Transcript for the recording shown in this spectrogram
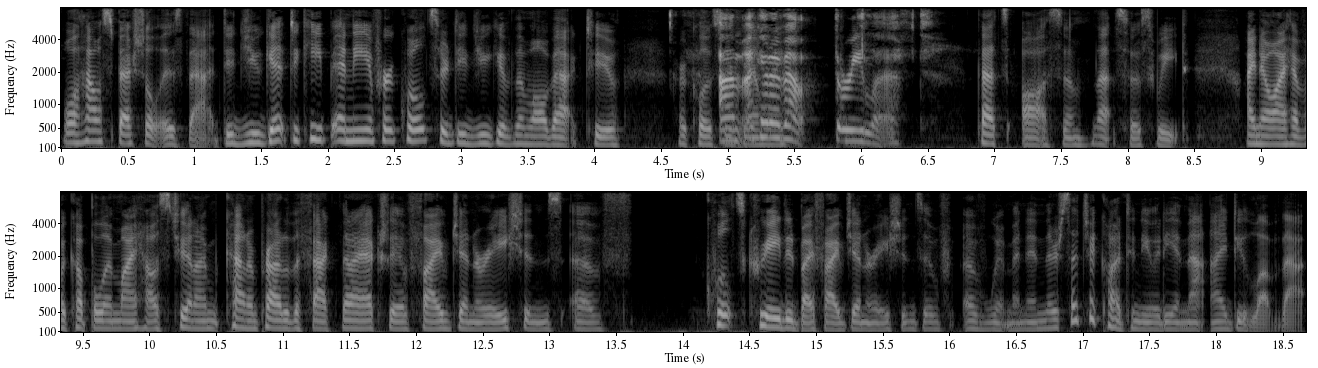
Well, how special is that? Did you get to keep any of her quilts or did you give them all back to her close um, I got about 3 left. That's awesome. That's so sweet. I know I have a couple in my house too and I'm kind of proud of the fact that I actually have 5 generations of quilts created by 5 generations of of women and there's such a continuity in that. I do love that.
